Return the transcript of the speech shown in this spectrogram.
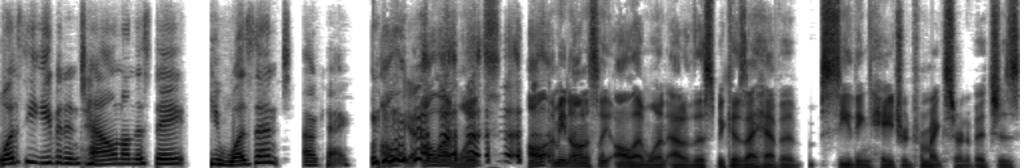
"Was he even in town on this date?" He wasn't. Okay. All, all I want, all I mean, honestly, all I want out of this because I have a seething hatred for Mike Cernovich is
